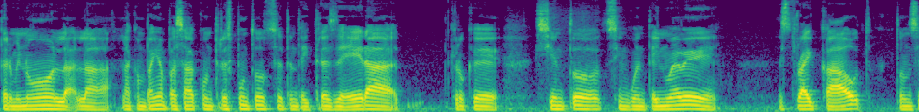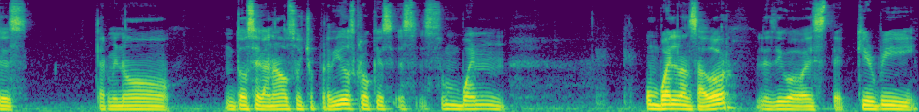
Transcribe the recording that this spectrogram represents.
terminó la, la, la campaña pasada con 3.73 de era, creo que 159 strikeout, entonces terminó 12 ganados, 8 perdidos, creo que es, es, un buen un buen lanzador, les digo, este Kirby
